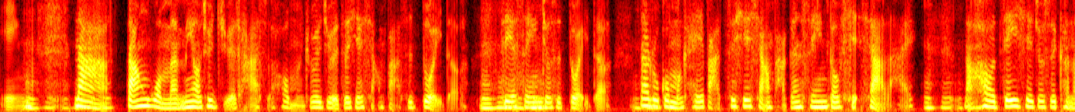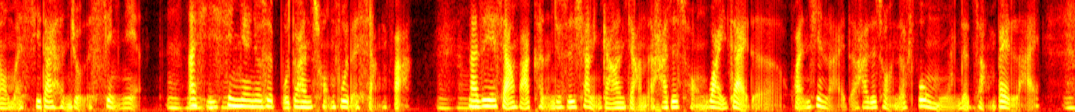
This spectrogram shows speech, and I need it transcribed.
音。那当我们没有去觉察的时候，我们就会觉得这些想法是对的，这些声音就是对的。那如果我们可以把这些想法跟声音都写下来，然后这一些就是可能我们期待很久的信念。那其实信念就是不断重复的想法。那这些想法可能就是像你刚刚讲的，它是从外在的环境来的，它是从你的父母、你的长辈来。嗯、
